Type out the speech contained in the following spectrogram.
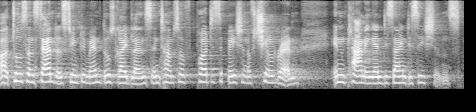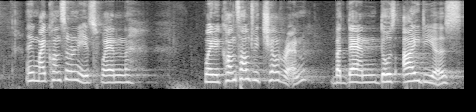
uh, tools and standards to implement those guidelines in terms of participation of children in planning and design decisions. I think my concern is when, when we consult with children, but then those ideas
